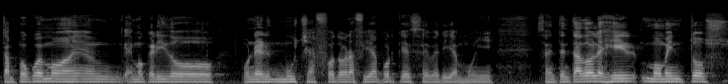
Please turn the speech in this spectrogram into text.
tampoco hemos, hemos querido poner muchas fotografías porque se vería muy... Se ha intentado elegir momentos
